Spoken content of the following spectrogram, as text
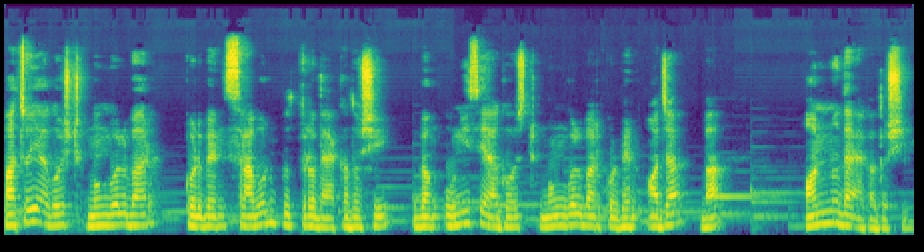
পাঁচই আগস্ট, মঙ্গলবার করবেন শ্রাবণ পুত্রদা একাদশী এবং উনিশে আগস্ট, মঙ্গলবার করবেন অজা বা অন্নদা একাদশী।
